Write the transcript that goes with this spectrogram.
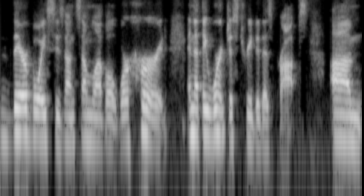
their voices on some level were heard and that they weren't just treated as props. Um,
